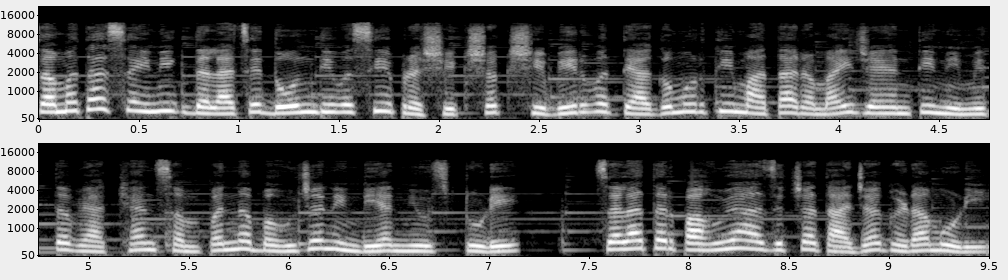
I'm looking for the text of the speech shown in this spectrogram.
समता सैनिक दलाचे दोन दिवसीय प्रशिक्षक शिबिर व त्यागमूर्ती माता रमाई जयंती निमित्त व्याख्यान संपन्न बहुजन इंडिया न्यूज टुडे. चला तर पाहूया आजच्या ताज्या घडामोडी.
